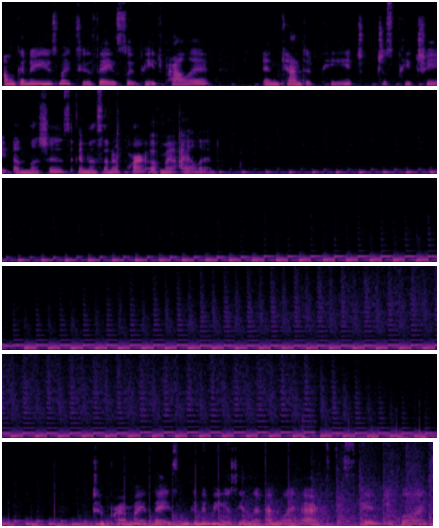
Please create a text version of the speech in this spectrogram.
I'm going to use my Too Faced Sweet Peach palette in Candied Peach, just peachy and luscious in the center part of my eyelid. To prime my face, I'm going to be using the NYX Skin Equalizer,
